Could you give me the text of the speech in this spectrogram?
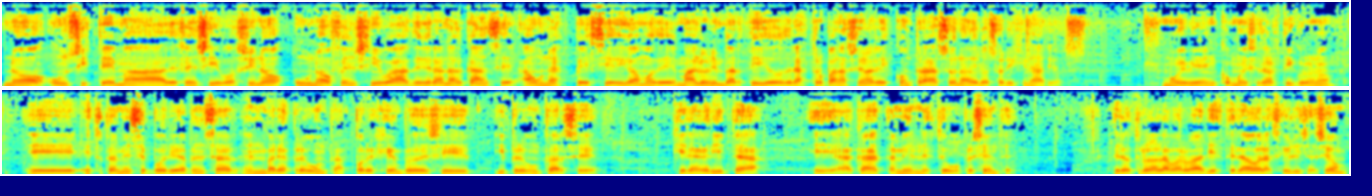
no un sistema defensivo, sino una ofensiva de gran alcance a una especie, digamos, de malón invertido de las tropas nacionales contra la zona de los originarios. Muy bien, como dice el artículo, ¿no? Eh, esto también se podría pensar en varias preguntas, por ejemplo, decir y preguntarse que la grieta eh, acá también estuvo presente. Del otro lado la barbarie, este lado la civilización,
